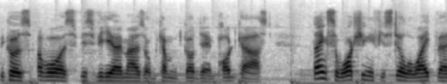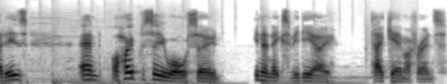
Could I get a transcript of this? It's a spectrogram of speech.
because otherwise this video may as well become a goddamn podcast. Thanks for watching if you're still awake that is, and I hope to see you all soon in the next video. Take care my friends.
